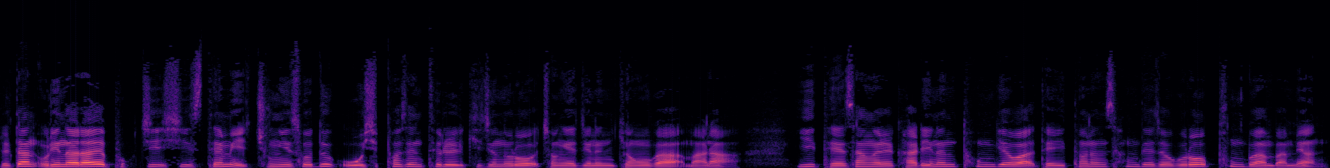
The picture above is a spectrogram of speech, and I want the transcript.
일단 우리나라의 복지 시스템이 중위소득 50%를 기준으로 정해지는 경우가 많아 이 대상을 가리는 통계와 데이터는 상대적으로 풍부한 반면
